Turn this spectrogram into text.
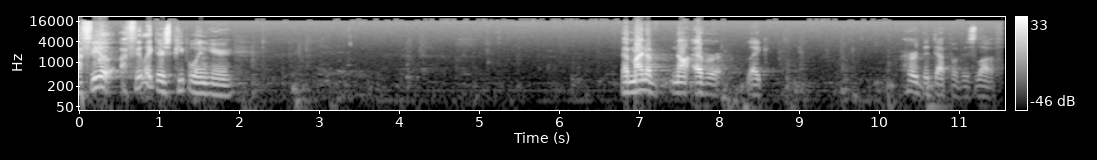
I feel I feel like there's people in here that might have not ever like heard the depth of his love.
